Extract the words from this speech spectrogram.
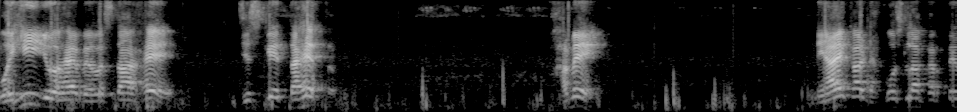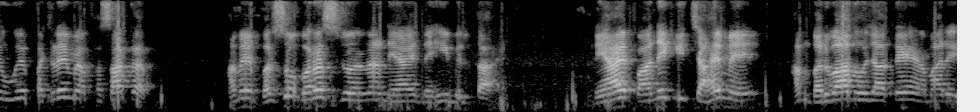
वही जो है व्यवस्था है, जिसके तहत हमें न्याय का ढकोसला करते हुए पचड़े में फंसाकर हमें बरसों बरस जो है ना न्याय नहीं मिलता है। न्याय पाने की चाह में हम बर्बाद हो जाते हैं, हमारे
